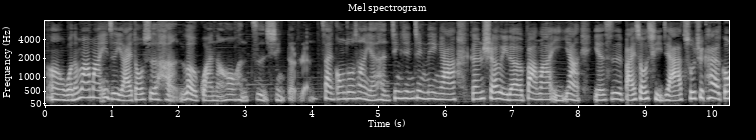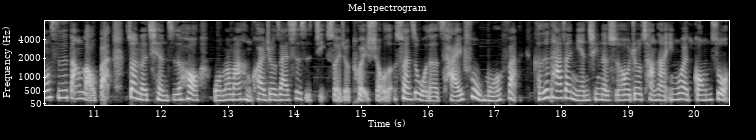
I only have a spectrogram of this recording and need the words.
嗯，我的妈妈一直以来都是很乐观，然后很自信的人，在工作上也很尽心尽力啊。跟 Shirley 的爸妈一样，也是白手起家，出去开了公司当老板，赚了钱之后，我妈妈很快就在四十几岁就退休了，算是我的财富模范。可是他在年轻的时候，就常常因为工作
